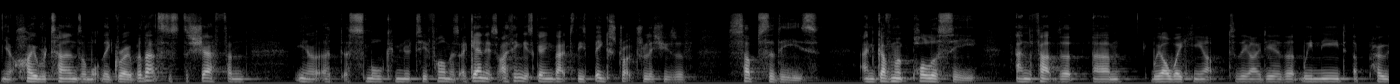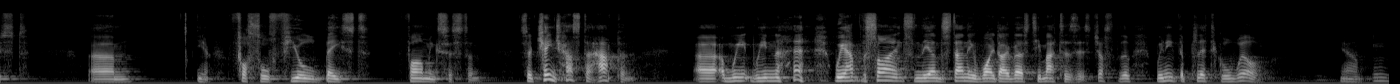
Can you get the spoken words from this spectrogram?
you know, high returns on what they grow. But that's just the chef and you know, a, a small community of farmers. Again, it's, I think it's going back to these big structural issues of subsidies and government policy and the fact that um, we are waking up to the idea that we need a post um, you know, fossil fuel based farming system. So change has to happen. Uh, and we, we, we have the science and the understanding of why diversity matters. It's just the, we need the political will. Yeah. Mm.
